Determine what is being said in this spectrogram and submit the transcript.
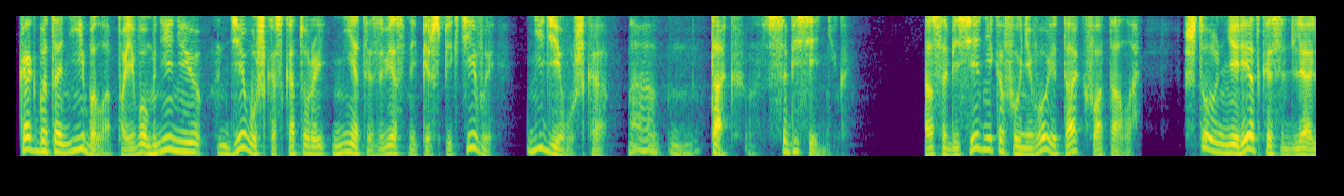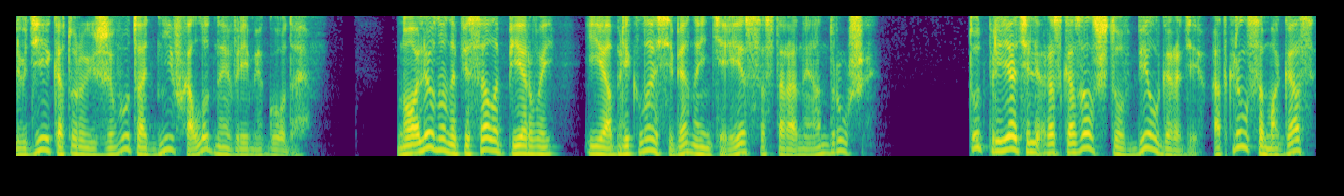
Как бы то ни было, по его мнению, девушка, с которой нет известной перспективы, не девушка, а так, собеседник. А собеседников у него и так хватало, что не редкость для людей, которые живут одни в холодное время года. Но Алена написала первой и обрекла себя на интерес со стороны Андруши. Тут приятель рассказал, что в Белгороде открылся магаз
